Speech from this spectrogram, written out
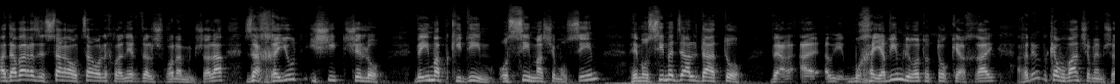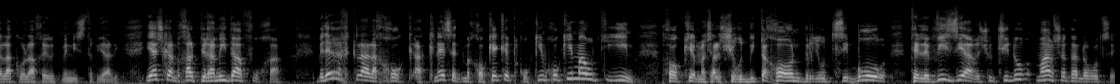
הדבר הזה, שר האוצר הולך להניח את זה על שולחן הממשלה, זה אחריות אישית שלו. ואם הפקידים עושים מה שהם עושים, הם עושים את זה על דעתו. וחייבים לראות אותו כאחראי, וכמובן שהממשלה כולה אחריות מיניסטריאלית. יש כאן בכלל פירמידה הפוכה. בדרך כלל החוק, הכנסת מחוקקת חוקים, חוקים מהותיים. חוק למשל שירות ביטחון, בריאות ציבור, טלוויזיה, רשות שידור, מה שאתה לא רוצה.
